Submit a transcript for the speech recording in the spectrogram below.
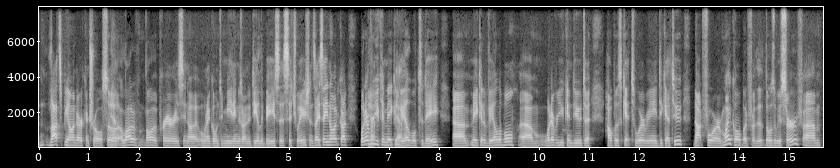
lots beyond our control. So yeah. a lot of a lot of the prayer is, you know, when I go into meetings on a daily basis, situations, I say, you know what, God, whatever yeah. you can make yeah. available today, um, make it available. Um, whatever you can do to help us get to where we need to get to, not for Michael, but for the, those that we serve. Um,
